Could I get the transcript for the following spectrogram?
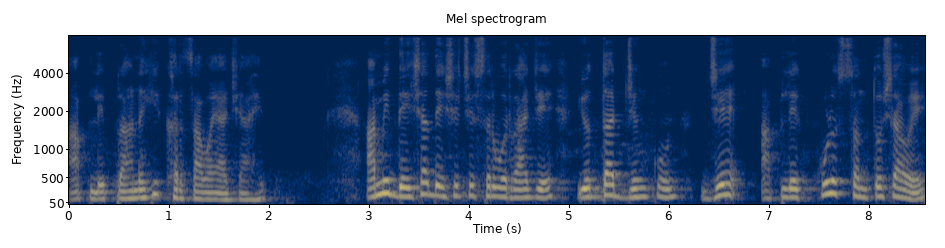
आपले प्राणही खर्चावयाचे आहेत. आम्ही देशादेशाचे सर्व राजे युद्धात जिंकून जे आपले कुळ संतोषावे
